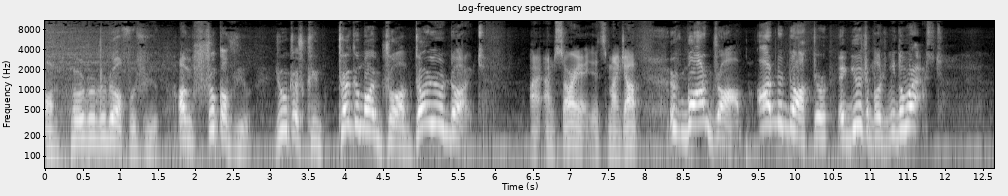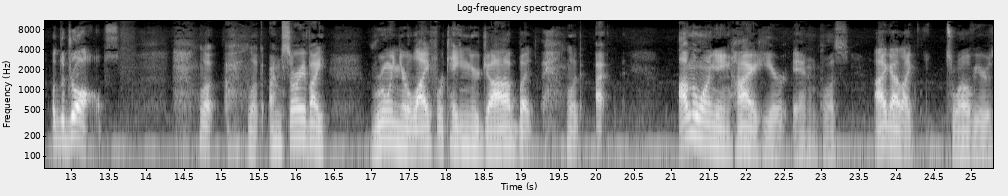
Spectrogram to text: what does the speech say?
I'm headed it off with you. I'm sick of you. You just keep taking my job day and night. I, I'm sorry, it's my job. It's my job. I'm the doctor, and you're supposed to be the rest of the jobs. Look, look, I'm sorry if I ruin your life or taking your job, but look, I, I'm the one getting hired here, and plus, I got like 12 years.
